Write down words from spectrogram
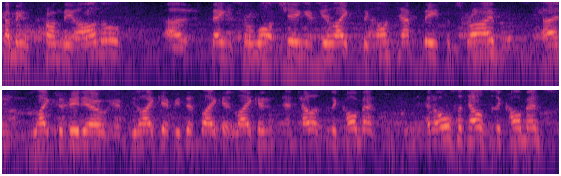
coming from the Arnold. Uh, thanks for watching. If you like the content, please subscribe and like the video. If you like it, if you dislike it, like it and tell us in the comments. And also tell us in the comments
